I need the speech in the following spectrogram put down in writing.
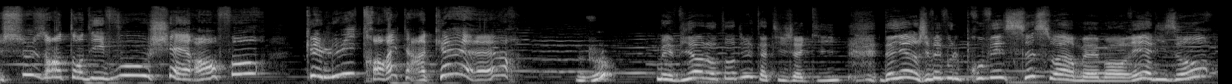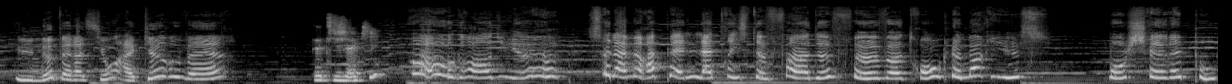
Sous-entendez-vous, cher enfant, que l'huître aurait un cœur Vous? Mais bien entendu Tati Jackie. D'ailleurs, je vais vous le prouver ce soir même en réalisant une opération à cœur ouvert. Tati Jackie? Oh grand Dieu Cela me rappelle la triste fin de feu votre oncle Marius, mon cher époux.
